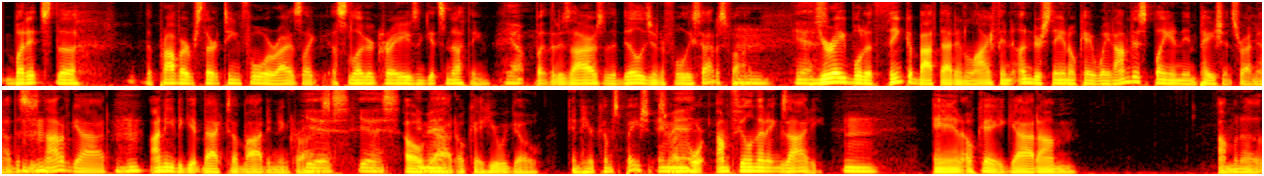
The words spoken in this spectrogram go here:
But it's the the Proverbs 13:4, right? It's like a sluggard craves and gets nothing, Yeah. but the desires of the diligent are fully satisfied. Mm. Yes. You're able to think about that in life and understand, okay, wait, I'm displaying impatience right now. This is Mhm. not of God. mm-hmm. I need to get back to abiding in Christ. Yes. Yes. Oh Amen. God, okay, here we go. And here comes patience, Amen. right? Or I'm feeling that anxiety. Mm. and okay, God, I'm I'm gonna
